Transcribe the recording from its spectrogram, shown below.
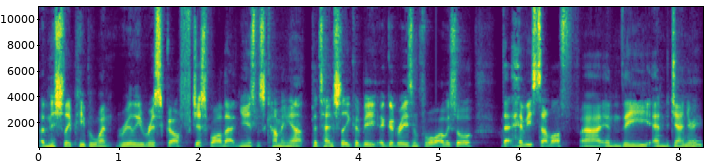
initially people went really risk off just while that news was coming out. Potentially could be a good reason for why we saw that heavy sell off uh, in the end of January.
